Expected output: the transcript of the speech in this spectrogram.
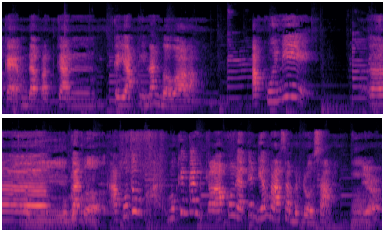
kayak mendapatkan keyakinan bahwa aku ini Lagi bukan luka. aku tuh mungkin kan kalau aku lihatnya dia merasa berdosa Hmm. Ya.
